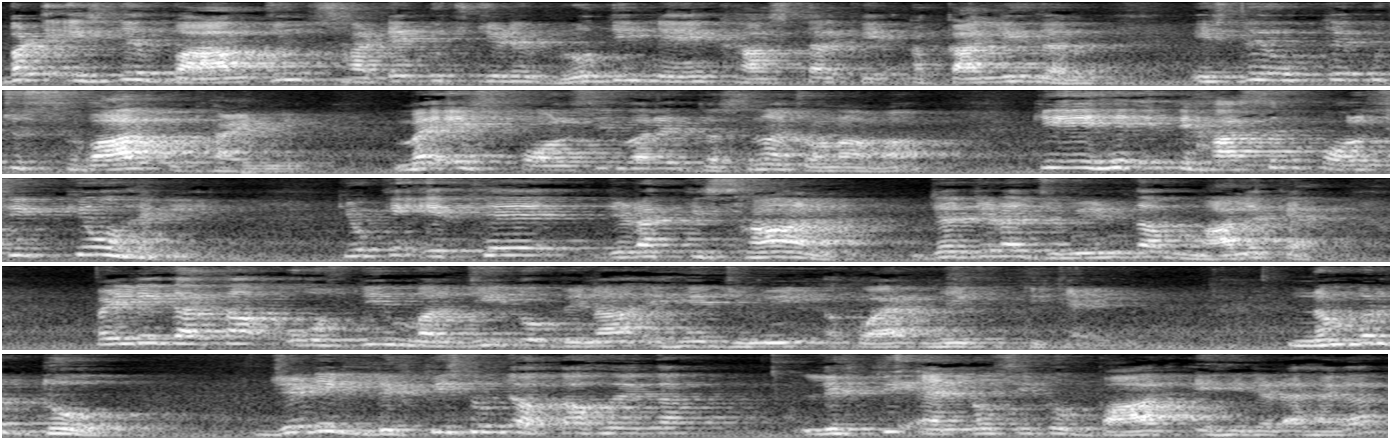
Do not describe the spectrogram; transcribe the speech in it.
ਬਟ ਇਸ ਦੇ ਬਾਵਜੂਦ ਸਾਡੇ ਕੁਝ ਜਿਹੜੇ ਵਿਰੋਧੀ ਨੇ, ਖਾਸ ਕਰਕੇ ਅਕਾਲੀ ਦਲ, ਇਸ ਦੇ ਉੱਤੇ ਕੁਝ ਸਵਾਲ ਉਠਾਏ ਨੇ। ਮੈਂ ਇਸ ਪਾਲਿਸੀ ਬਾਰੇ ਦੱਸਣਾ ਚਾਹੁੰਦਾ ਹਾਂ ਕਿ ਇਹ ਇਤਿਹਾਸਕ ਪਾਲਿਸੀ ਕਿਉਂ ਹੈਗੀ ਹੈ? ਕਿਉਂਕਿ ਇੱਥੇ ਜਿਹੜਾ ਕਿਸਾਨ ਜਾਂ ਜਿਹੜਾ ਜ਼ਮੀਨ ਦਾ ਮਾਲਕ ਹੈ, ਪਹਿਲੀ ਗੱਲ ਤਾਂ ਉਸ ਦੀ ਮਰਜ਼ੀ ਤੋਂ ਬਿਨਾ ਇਹ ਜ਼ਮੀਨ ਅਕਵਾਇਰ ਨਹੀਂ ਕੀਤੀ ਜਾਏਗੀ। ਨੰਬਰ 2 ਜਿਹੜੀ ਲਿਖਤੀ ਸਮਝੌਤਾ ਹੋਏਗਾ, ਲਿਖਤੀ ਐਨਓਸੀ ਤੋਂ ਬਾਅਦ ਇਹ ਜਿਹੜਾ ਹੈਗਾ,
